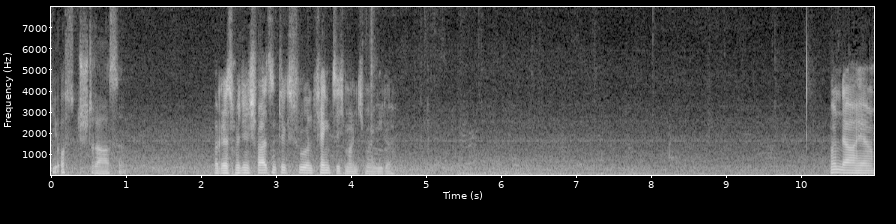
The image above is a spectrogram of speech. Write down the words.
die Oststraße. Aber das mit den schwarzen Texturen fängt sich manchmal wieder. Von daher.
